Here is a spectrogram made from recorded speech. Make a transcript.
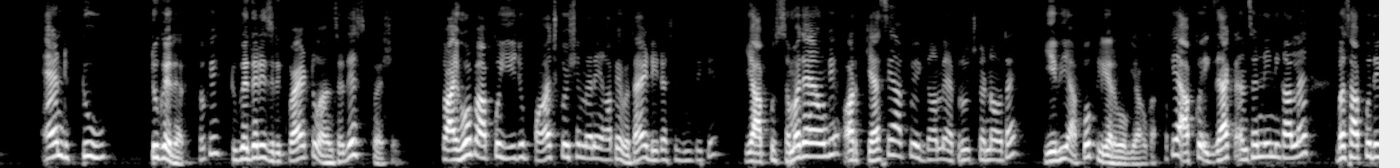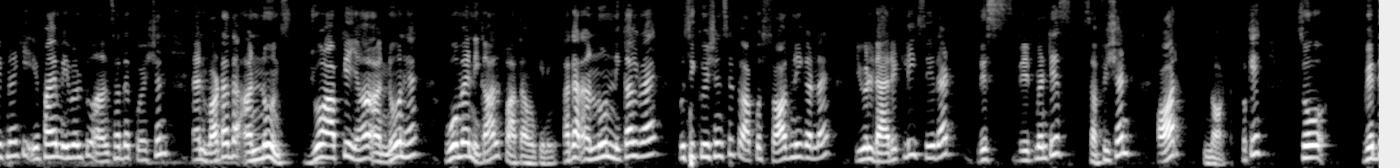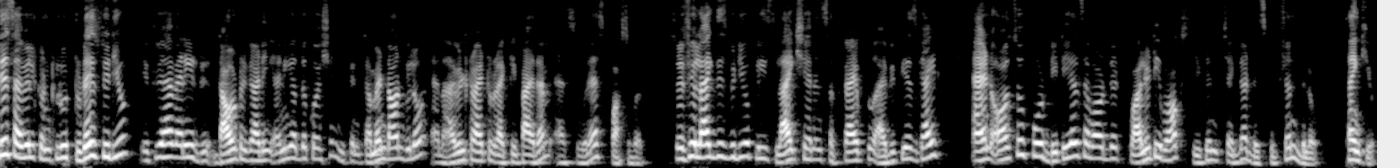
and two together okay together is required to answer this question तो I hope आपको ये जो पाँच question मैंने यहाँ पे बताया data saving के, ये आपको समझ आए होंगे और कैसे आपको एग्ज़ाम में अप्रोच करना होता है, ये भी आपको क्लियर हो गया होगा। ओके आपको एग्जैक्ट आंसर नहीं निकालना है, बस आपको देखना है कि if I am able to answer the question and what are the unknowns जो आपके यहाँ अनोन है वो मैं निकाल पाता हूँ कि नहीं। अगर अननोन निकल रहा है उस इक्वेशन से तो आपको सॉल्व नहीं करना है। You will directly see that this statement is sufficient और not okay so with this I will conclude today's video if you have any doubt regarding any of the question you can comment down below and I will try to rectify them as soon as possible so if you like this video please like share and subscribe to I B P S guide and also for details about that quality box you can check the description below thank you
